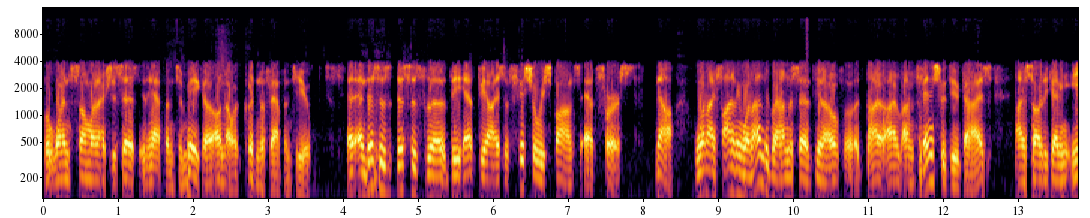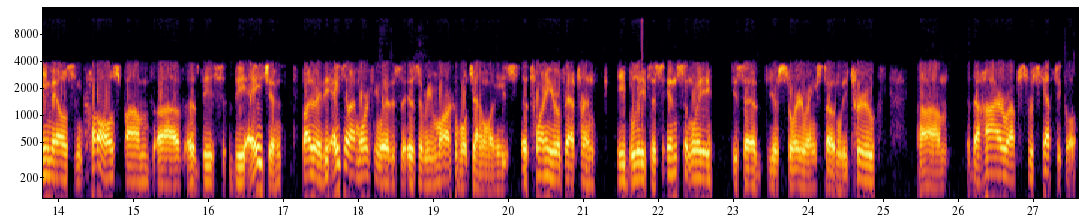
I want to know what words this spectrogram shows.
but when someone actually says it happened to me, go, oh, no, it couldn't have happened to you. And, and this is, this is the, the FBI's official response at first. Now, when I finally went underground and said, you know, I, I'm finished with you guys, I started getting emails and calls from uh, the, the agent. By the way, the agent I'm working with is, is a remarkable gentleman. He's a 20 year veteran. He believes this instantly. He said, Your story rings totally true. Um, the higher ups were skeptical.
